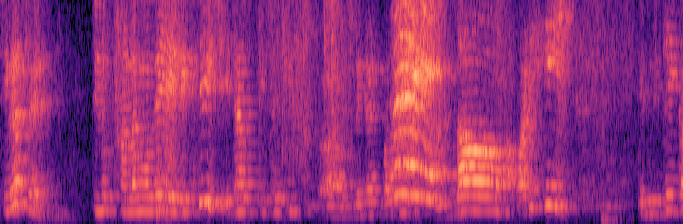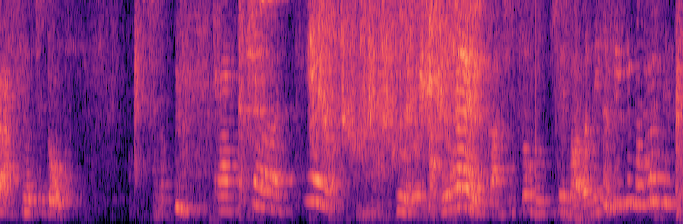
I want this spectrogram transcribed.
ঠিক আছে? তুই তো ঠান্ডার মধ্যে এই দেখছিস এটা এটা কি বেডের পাশে ঠান্ডা বাবারে এমনিতেই কাশি হচ্ছে তো। হচ্ছে, কাশি তো হচ্ছে। বাবা দেখি দেখি বাবা দেখি।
